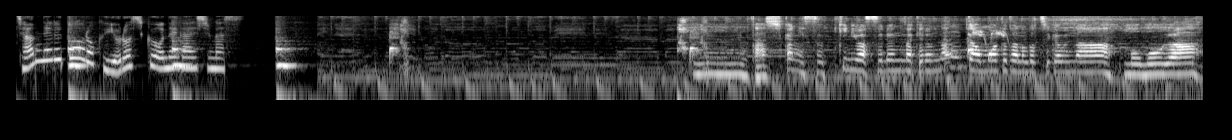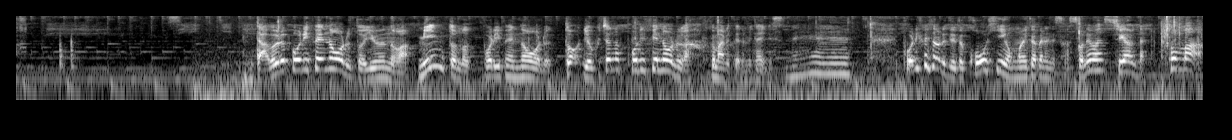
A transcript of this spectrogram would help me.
チャンネル登録よろしくお願いします。うん確かにすっきりはするんだけどなんか思ってたのと違うな。桃がダブルポリフェノールというのはミントのポリフェノールと緑茶のポリフェノールが含まれてるみたいですね。ポリフェノールというとコーヒーを思い浮かべるんですがそれは違うんだ。とまあ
